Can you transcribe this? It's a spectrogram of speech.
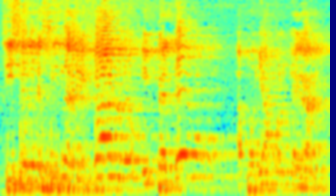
Si se decide rifarlo y perdemos, apoyamos al que gana.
